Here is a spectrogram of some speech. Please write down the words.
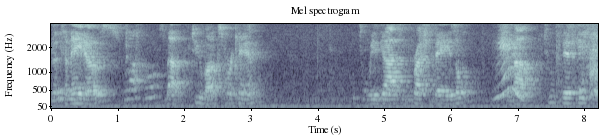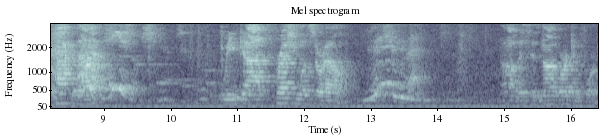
the tomatoes. Mussels. It's about two bucks for a can. We've got some fresh basil, about two fifty for a pack of that. Basil. We've got fresh mozzarella. Mm. Oh, this is not working for me.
